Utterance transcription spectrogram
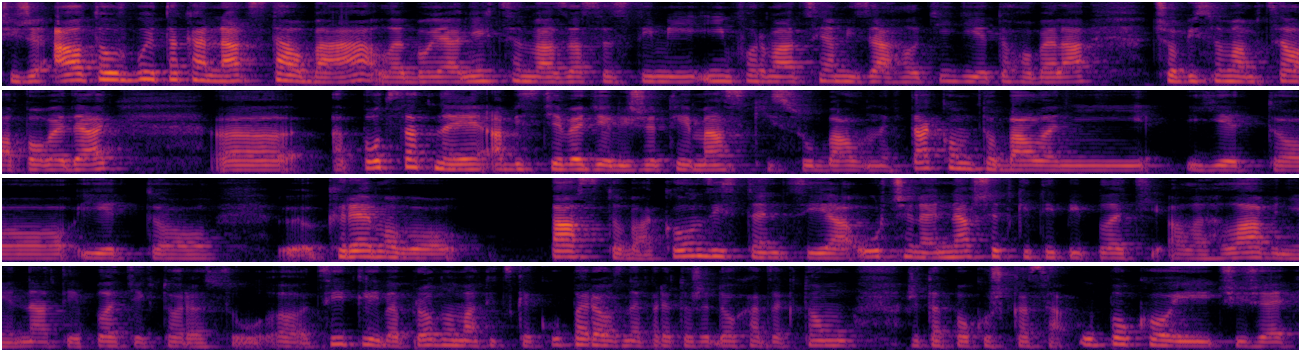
Čiže, ale to už bude taká nadstavba, lebo ja nechcem vás zase s tými informáciami zahltiť, je toho veľa, čo by som vám chcela povedať. Uh, a podstatné je, aby ste vedeli, že tie masky sú balené v takomto balení, je to, je to e, krémovo pastová konzistencia, určená aj na všetky typy pleti, ale hlavne na tie plete, ktoré sú uh, citlivé, problematické, kuperózne, pretože dochádza k tomu, že tá pokožka sa upokojí, čiže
